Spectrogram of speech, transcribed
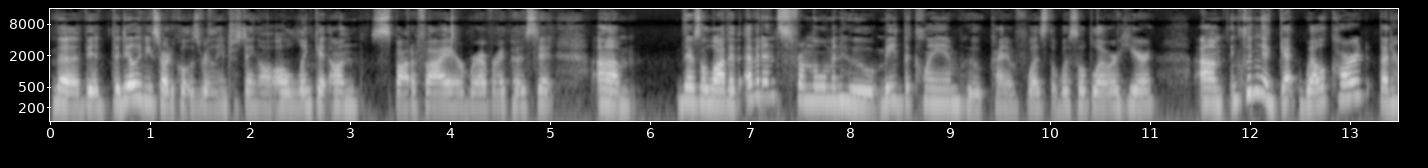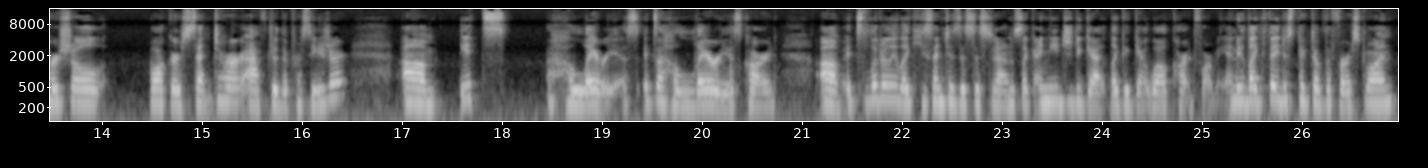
the, the the Daily Beast article is really interesting. I'll, I'll, link it on Spotify or wherever I post it. Um, there's a lot of evidence from the woman who made the claim, who kind of was the whistleblower here, um, including a get well card that Herschel Walker sent to her after the procedure. Um, it's hilarious. It's a hilarious card. Um, it's literally like he sent his assistant out and was like, I need you to get like a get well card for me. And he, like they just picked up the first one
